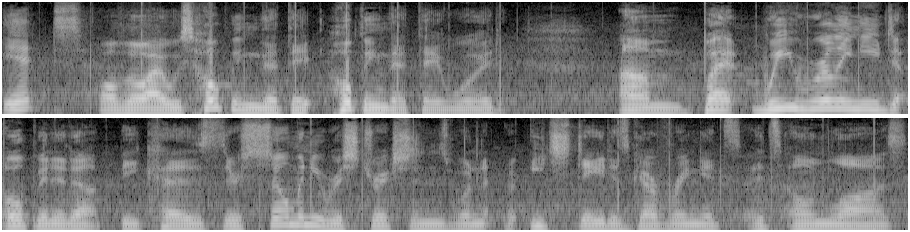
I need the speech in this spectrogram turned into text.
it, although I was hoping that they hoping that they would. Um, but we really need to open it up because there's so many restrictions when each state is governing its its own laws,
